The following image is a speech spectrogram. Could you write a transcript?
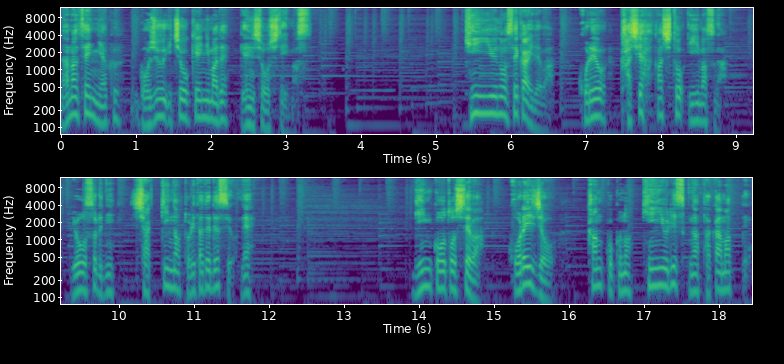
7251億円にまで減少しています。金融の世界ではこれを貸し剥がしと言いますが、要するに借金の取り立てですよね。銀行としてはこれ以上韓国の金融リスクが高まって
